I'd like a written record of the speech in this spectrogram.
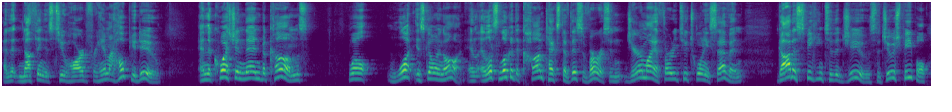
and that nothing is too hard for him? I hope you do. And the question then becomes well, what is going on? And, and let's look at the context of this verse. In Jeremiah 32 27, God is speaking to the Jews, the Jewish people,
